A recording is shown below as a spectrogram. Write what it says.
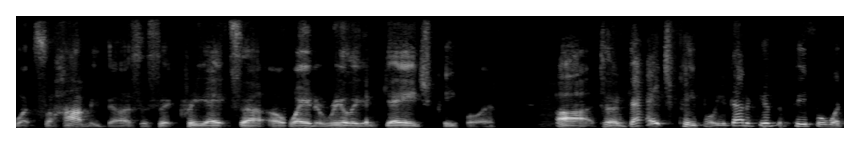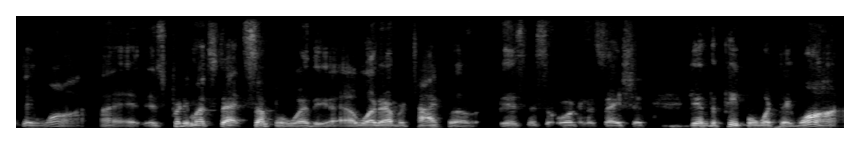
what SAHAVE does is it creates a, a way to really engage people. And uh, to engage people, you got to give the people what they want. Uh, it's pretty much that simple. Whether uh, whatever type of business or organization, give the people what they want,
